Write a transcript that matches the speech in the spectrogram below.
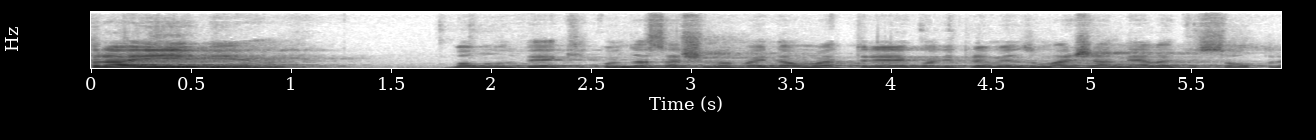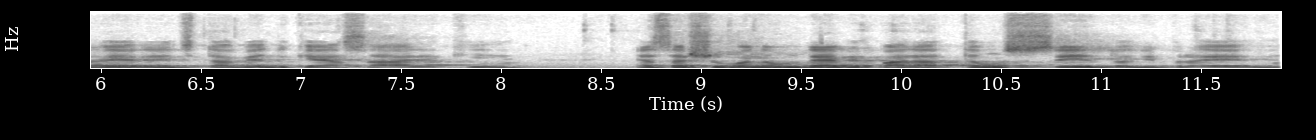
para ele, vamos ver aqui, quando essa chuva vai dar uma trégua ali, pelo menos uma janela de sol para ele. A gente está vendo que é essa área aqui. Essa chuva não deve parar tão cedo ali para ele.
